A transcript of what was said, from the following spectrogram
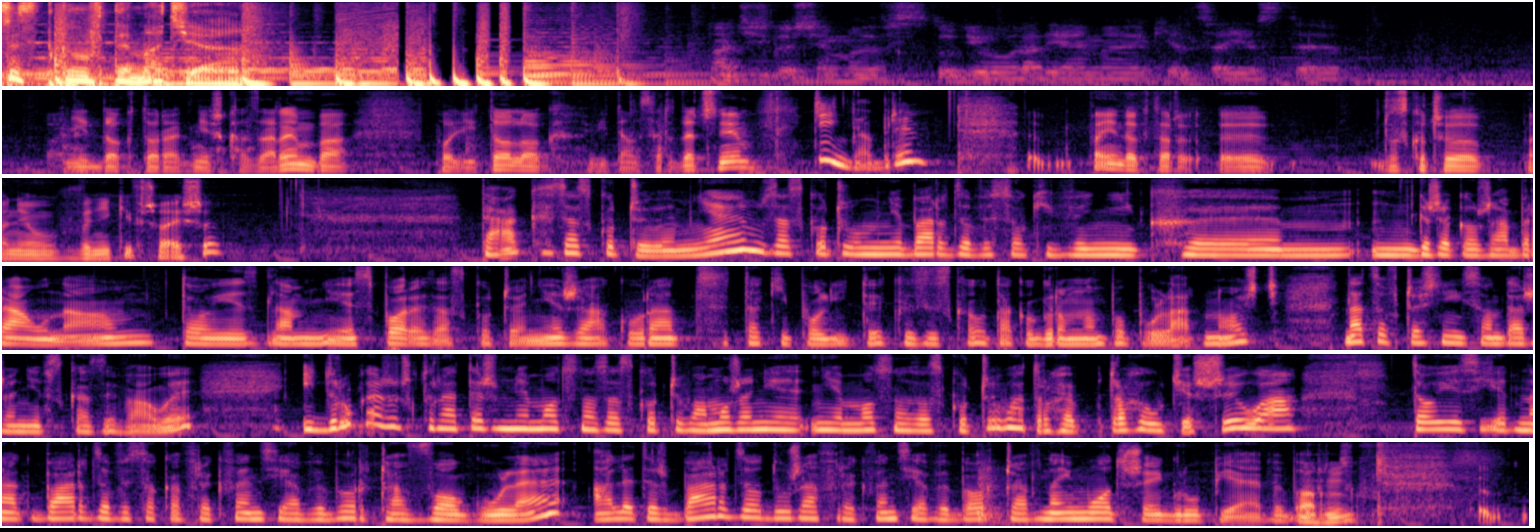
Wszystko w temacie. A dziś gościem w studiu Radia M Kielce jest e, pani doktor Agnieszka Zaręba, politolog. Witam serdecznie. Dzień dobry. Pani doktor, e, zaskoczyły panią wyniki wczorajsze? Tak, zaskoczyły mnie. Zaskoczył mnie bardzo wysoki wynik Grzegorza Brauna. To jest dla mnie spore zaskoczenie, że akurat taki polityk zyskał tak ogromną popularność, na co wcześniej sondaże nie wskazywały. I druga rzecz, która też mnie mocno zaskoczyła, może nie, nie mocno zaskoczyła, trochę, trochę ucieszyła, to jest jednak bardzo wysoka frekwencja wyborcza w ogóle, ale też bardzo duża frekwencja wyborcza w najmłodszej grupie wyborców.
